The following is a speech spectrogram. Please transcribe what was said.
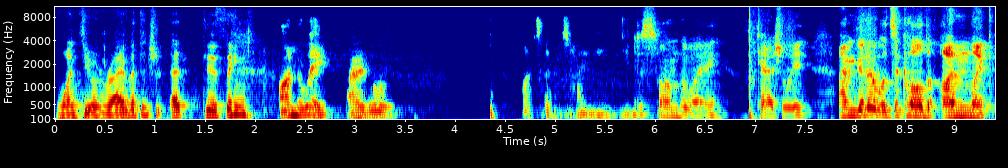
Once you arrive at the at the thing, On the way, I will. What's a tiny demon? Just on the way, casually. I'm gonna what's it called? Un like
